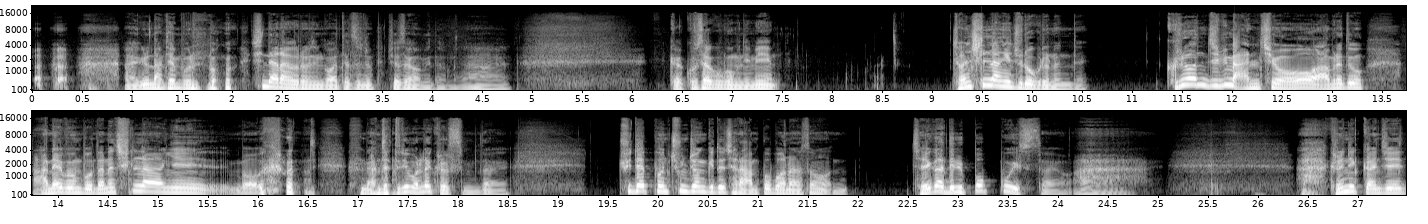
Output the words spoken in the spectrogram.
아, 그럼 남편분은 뭐, 신나라 그러는 것 같아서 좀 죄송합니다. 아. 그니까, 9490님이, 전 신랑이 주로 그러는데, 그런 집이 많죠. 아무래도 아내분보다는 신랑이 뭐 그런 남자들이 원래 그렇습니다. 예. 휴대폰 충전기도 잘 안 뽑아놔서 제가 늘 뽑고 있어요. 아. 아, 그러니까 이제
